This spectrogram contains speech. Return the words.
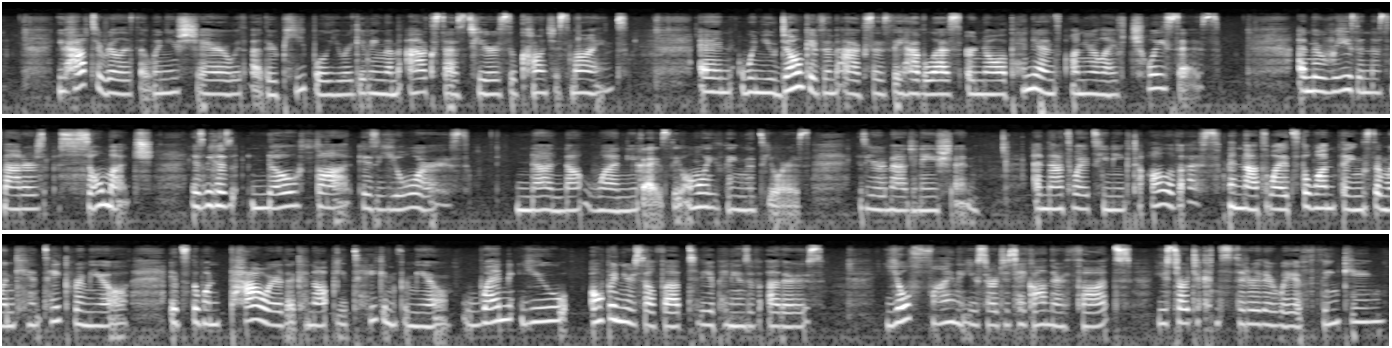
You have to realize that when you share with other people, you are giving them access to your subconscious mind. And when you don't give them access, they have less or no opinions on your life choices. And the reason this matters so much is because no thought is yours. None, not one, you guys. The only thing that's yours is your imagination. And that's why it's unique to all of us. And that's why it's the one thing someone can't take from you. It's the one power that cannot be taken from you. When you open yourself up to the opinions of others, you'll find that you start to take on their thoughts. You start to consider their way of thinking.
